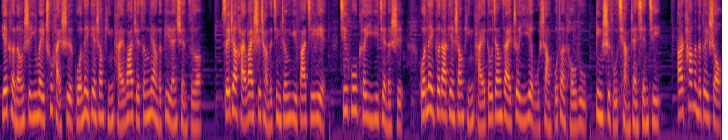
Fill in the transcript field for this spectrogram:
也可能是因为出海是国内电商平台挖掘增量的必然选择。随着海外市场的竞争愈发激烈。几乎可以预见的是，国内各大电商平台都将在这一业务上不断投入，并试图抢占先机。而他们的对手，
